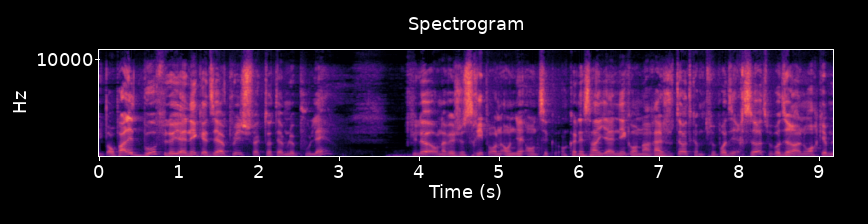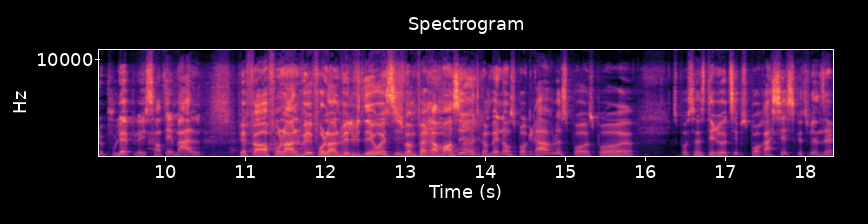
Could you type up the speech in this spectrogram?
il- on parlait de bouffe, puis là, Yannick a dit à Preach, fait que toi, t'aimes le poulet? Puis là, on avait juste ri, puis on, on, on, tu sais, en connaissant Yannick, on en rajoutait, on était comme, tu peux pas dire ça, tu peux pas dire un noir qui aime le poulet, puis là, il se sentait mal. Puis il a fait, ah, faut l'enlever, faut l'enlever le vidéo aussi, je vais me faire ramasser. On était comme, ben non, c'est pas grave, là, c'est pas, c'est pas, euh, c'est pas, c'est un stéréotype, c'est pas raciste ce que tu viens de dire.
